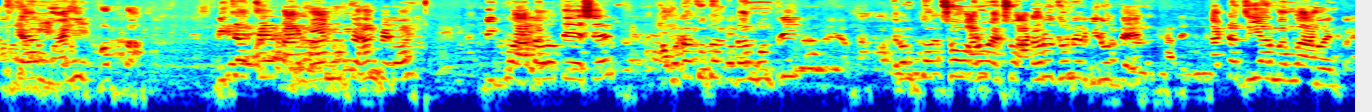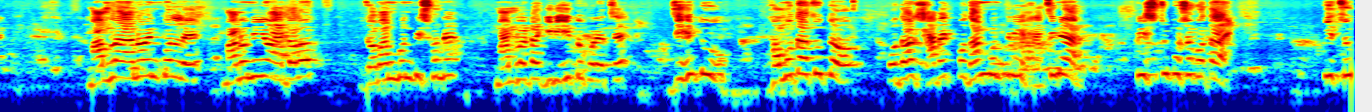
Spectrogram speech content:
আজকে মানিক হত্যা। বিচার চেয়ে তার মা নুরজাহান বেগম বিজ্ঞ আদালতে এসে ক্ষমতাচ্যুত প্রধানমন্ত্রী এবং একশো আঠারো জনের বিরুদ্ধে একটা জিআর মামলা আনয়ন করে। মামলা আনয়ন করলে মাননীয় আদালত জবানবন্দি শুনে মামলাটা গৃহীত করেছে। যেহেতু ক্ষমতাচ্যুত প্রধান সাবেক প্রধানমন্ত্রী হাসিনার পৃষ্ঠপোষকতায় কিছু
